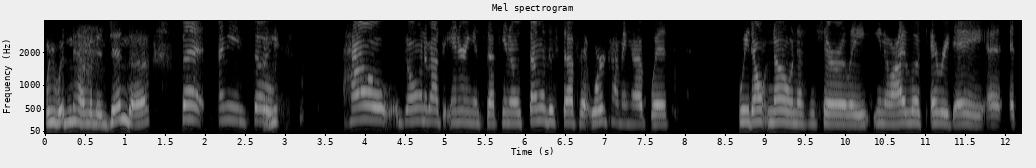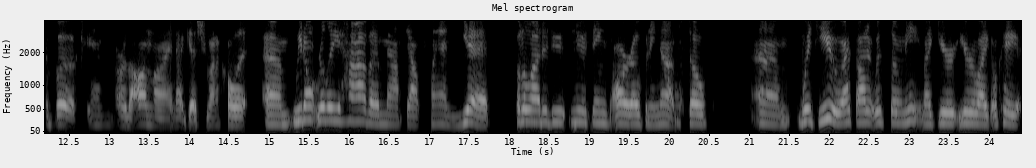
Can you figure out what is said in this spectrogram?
we wouldn't have an agenda. But I mean, so how going about the entering and stuff, you know, some of the stuff that we're coming up with, we don't know necessarily. You know, I look every day at, at the book and or the online, I guess you want to call it. Um, we don't really have a mapped out plan yet, but a lot of do, new things are opening up. So um with you i thought it was so neat like you're you're like okay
